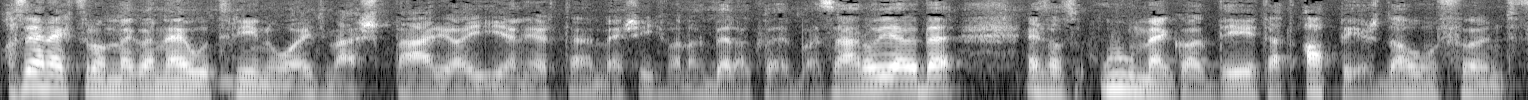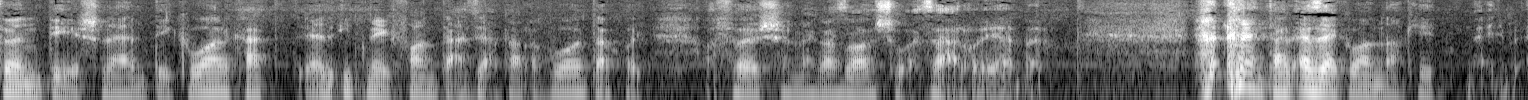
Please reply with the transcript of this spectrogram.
Az elektron meg a neutrino egymás párjai ilyen értelemben, és így vannak berakva ebbe a zárójelbe. Ez az U meg a D, tehát up és down, fönt, fönt és lenti kvark. Hát itt még fantáziátalanok voltak, hogy a felső meg az alsó a zárójelben. Tehát ezek vannak itt egyben.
